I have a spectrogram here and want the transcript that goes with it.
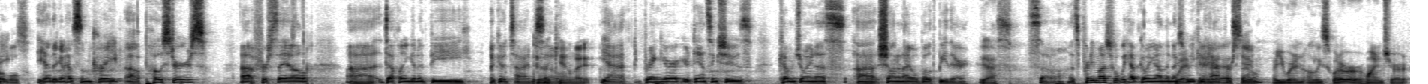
bubbles. Yeah, they're going to have some great uh, posters uh, for sale. Uh, definitely going to be a good time. Dude, so I can't wait. yeah, bring your your dancing shoes. Come join us. Uh, Sean and I will both be there. Yes. So that's pretty much what we have going on the next Wait, week and a half or so. you, Are you wearing an ugly sweater or a Hawaiian shirt?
